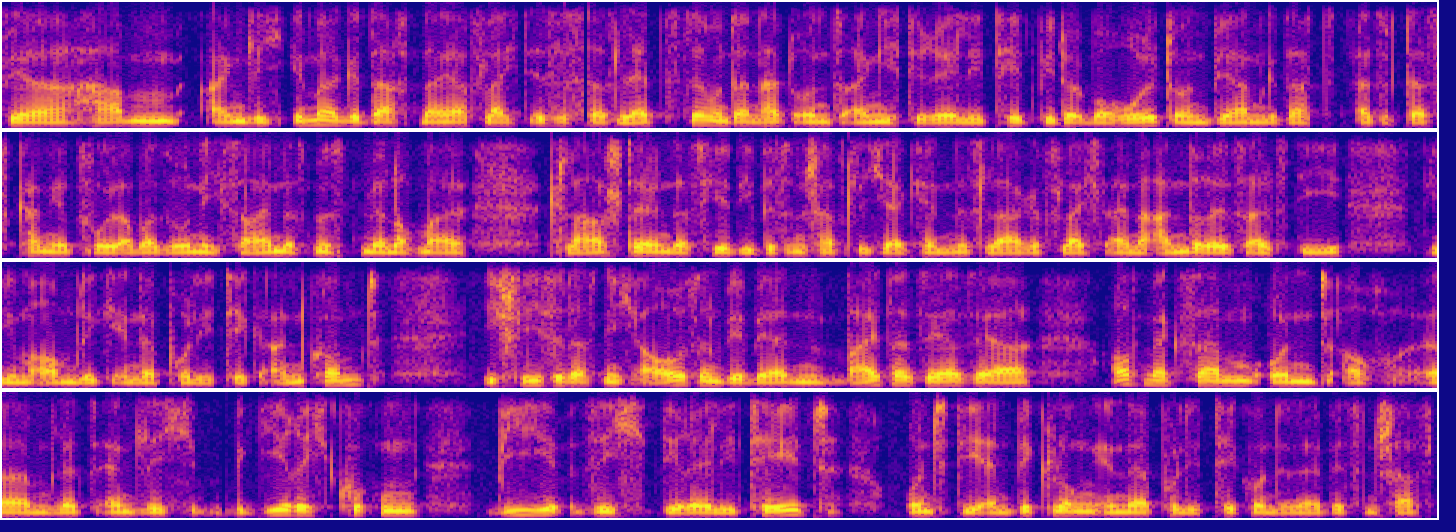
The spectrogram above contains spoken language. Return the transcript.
Wir haben eigentlich immer gedacht, naja, vielleicht ist es das Letzte und dann hat uns eigentlich die Realität wieder überholt und wir haben gedacht, also das kann jetzt wohl aber so nicht sein. Das müssten wir nochmal klarstellen, dass hier die wissenschaftliche Erkenntnislage vielleicht eine andere ist als die, die im Augenblick in der Politik ankommt. Ich schließe das nicht aus und wir werden weiter sehr, sehr aufmerksam und auch ähm, letztendlich begierig gucken, wie sich die Realität und die Entwicklung in der Politik und in der Wissenschaft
